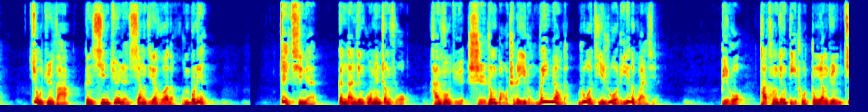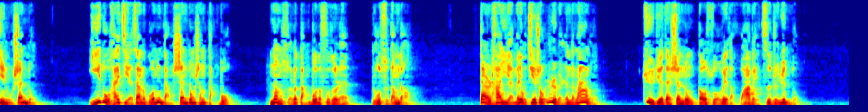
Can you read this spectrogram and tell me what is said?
旧军阀。跟新军人相结合的混不吝。这七年跟南京国民政府，韩复榘始终保持着一种微妙的若即若离的关系。比如，他曾经抵触中央军进入山东，一度还解散了国民党山东省党部，弄死了党部的负责人，如此等等。但是他也没有接受日本人的拉拢。拒绝在山东搞所谓的华北自治运动。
